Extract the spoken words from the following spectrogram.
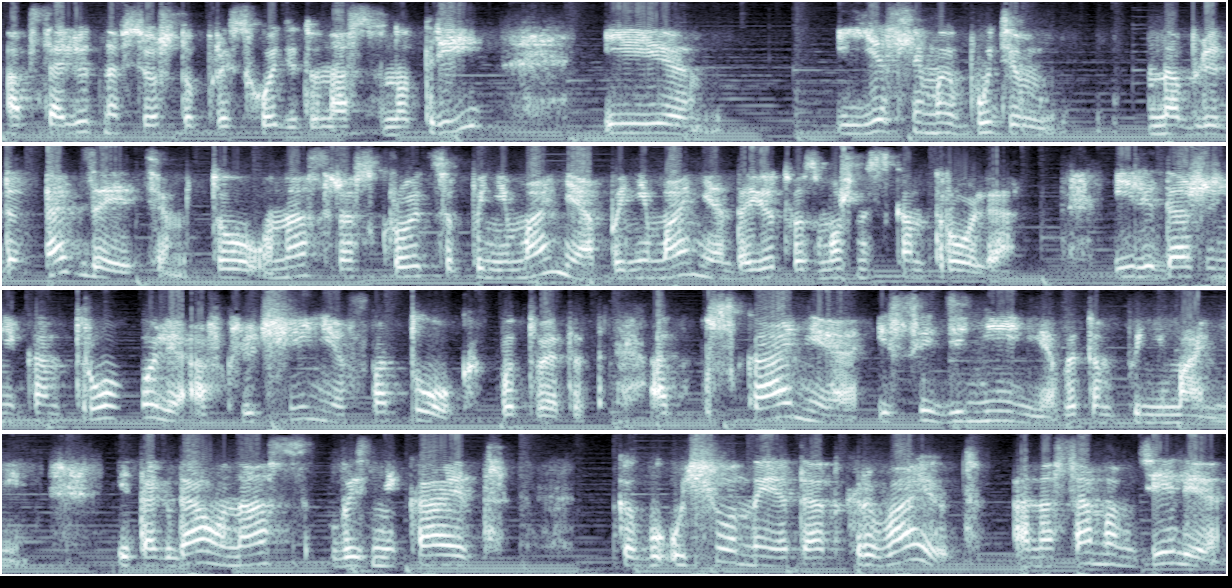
абсолютно все, что происходит у нас внутри. И, и если мы будем наблюдать за этим, то у нас раскроется понимание, а понимание дает возможность контроля. Или даже не контроля, а включение в поток, вот в этот, отпускание и соединение в этом понимании. И тогда у нас возникает, как бы ученые это открывают, а на самом деле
